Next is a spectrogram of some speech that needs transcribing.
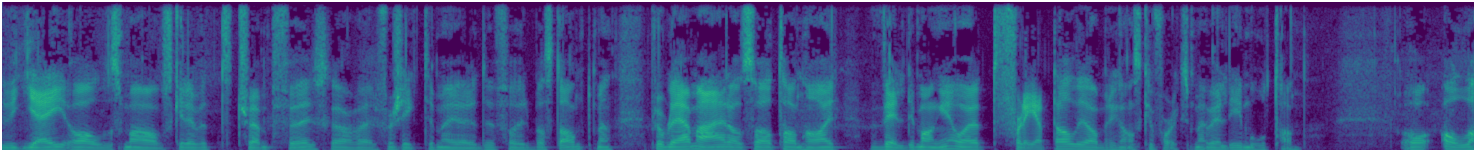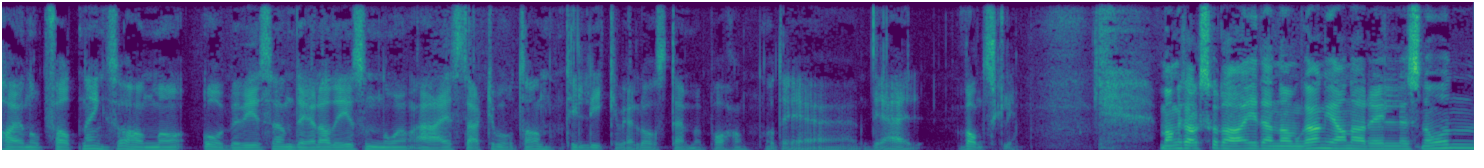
jeg og alle som har avskrevet Trump før, skal være forsiktige med å gjøre det for bastant. Men problemet er altså at han har veldig mange, og et flertall i amerikanske folk som er veldig imot han. Og alle har en oppfatning, så han må overbevise en del av de som nå er sterkt imot han, til likevel å stemme på han. Og det, det er vanskelig. Mange takk skal du ha i denne omgang, Jan Arild Snoen,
